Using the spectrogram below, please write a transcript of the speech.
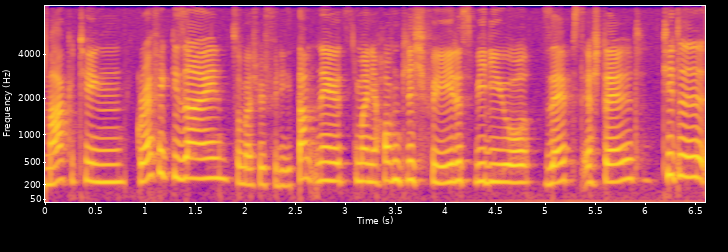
Marketing, Graphic Design, zum Beispiel für die Thumbnails, die man ja hoffentlich für jedes Video selbst erstellt, Titel,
